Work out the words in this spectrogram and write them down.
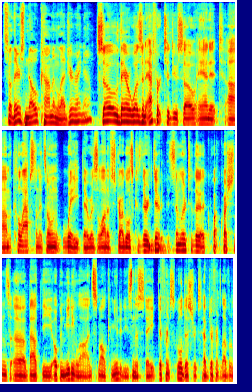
So there's no common ledger right now? So there was an effort to do so, and it um, collapsed on its own weight. There was a lot of struggles because they're di- similar to the qu- questions uh, about the open meeting law in small communities in the state. Different school districts have different level-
